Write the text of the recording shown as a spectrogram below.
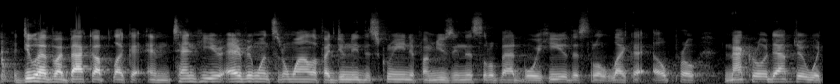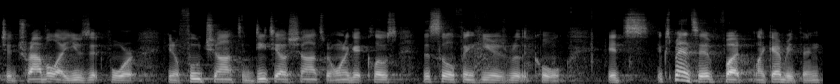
I do have my backup Leica M10 here. Every once in a while, if I do need the screen, if I'm using this little bad boy here, this little Leica L Pro macro adapter, which in travel, I use it for you know food shots and detail shots when I want to get close. This little thing here is really cool. It's expensive, but like everything,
